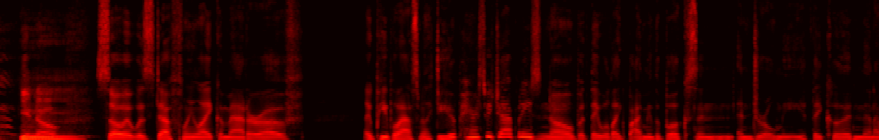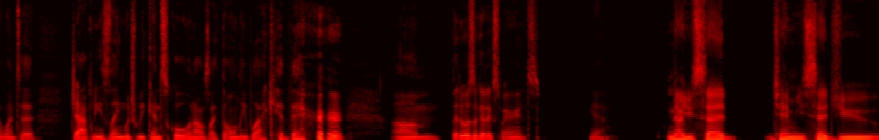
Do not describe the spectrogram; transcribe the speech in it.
you know. Mm. So it was definitely like a matter of like people asked me like, "Do your parents speak Japanese?" No, but they would like buy me the books and and drill me if they could. And then I went to Japanese language weekend school, and I was like the only black kid there. um, but it was a good experience. Yeah. Now you said, Jamie, you said you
